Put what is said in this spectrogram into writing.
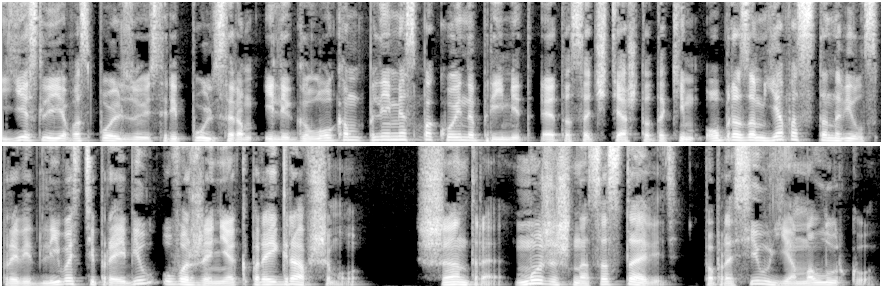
Если я воспользуюсь репульсором или глоком, племя спокойно примет это, сочтя, что таким образом я восстановил справедливость и проявил уважение к проигравшему. «Шантра, можешь нас оставить?» – попросил я Малурку.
